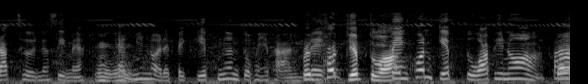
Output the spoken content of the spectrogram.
รับเชิญจังสิแหมอืม แอดมินหน่อยได้ไปเก็บเงินตัวพยาบาลเป็นได้คนเก็บตัวเป็นคนเก็บตั๋วพี่น้องป้า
